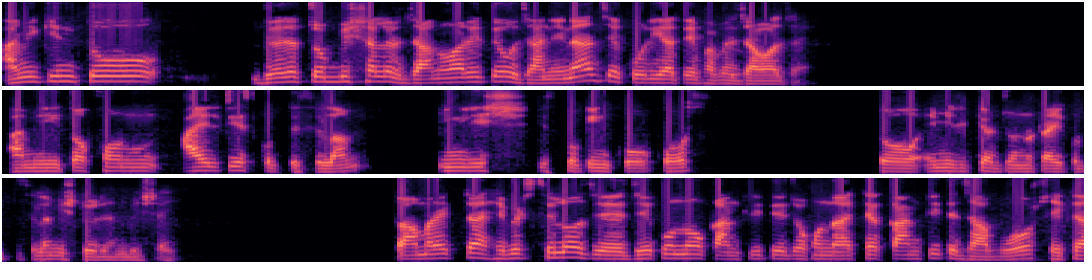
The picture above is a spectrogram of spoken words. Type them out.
আমি কিন্তু দুই হাজার চব্বিশ সালের জানুয়ারিতেও জানি না যে কোরিয়াতে এভাবে যাওয়া যায়। আমি তখন আইএলটিএস করতেছিলাম, ইংলিশ স্পোকিং কোর্স। তো আমেরিকার জন্য ট্রাই করতেছিলাম স্টুডেন্ট বিষয় তো আমার একটা হ্যাবিট ছিল যে যে কোনো কান্ট্রিতে যখন একটা কান্ট্রিতে যাব সেটা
